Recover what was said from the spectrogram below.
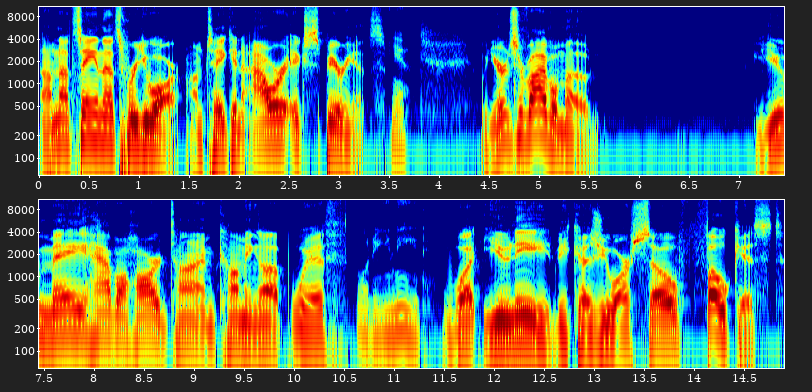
I'm not saying that's where you are. I'm taking our experience. Yeah. When you're in survival mode, you may have a hard time coming up with What do you need? what you need because you are so focused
